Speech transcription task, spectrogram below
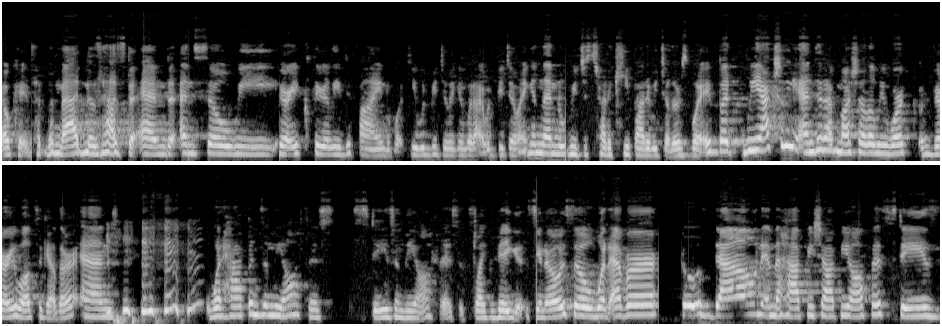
okay, the madness has to end. And so we very clearly defined what he would be doing and what I would be doing. And then we just try to keep out of each other's way. But we actually ended up, mashallah, we work very well together. And what happens in the office stays in the office. It's like Vegas, you know? So whatever goes down in the Happy Shappy office stays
